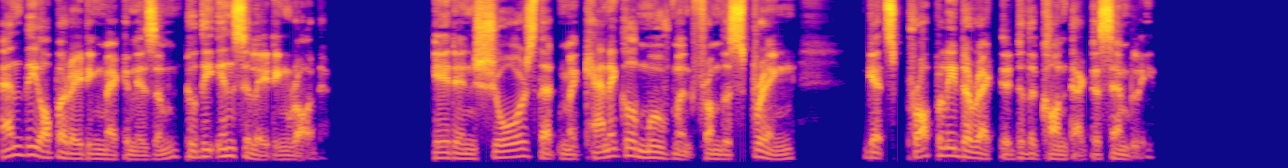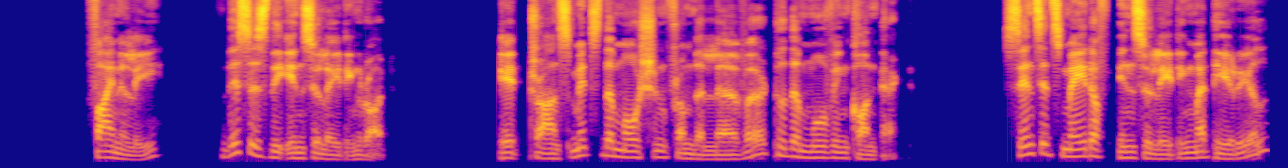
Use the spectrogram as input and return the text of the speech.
and the operating mechanism to the insulating rod. It ensures that mechanical movement from the spring gets properly directed to the contact assembly. Finally, this is the insulating rod. It transmits the motion from the lever to the moving contact. Since it's made of insulating material,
